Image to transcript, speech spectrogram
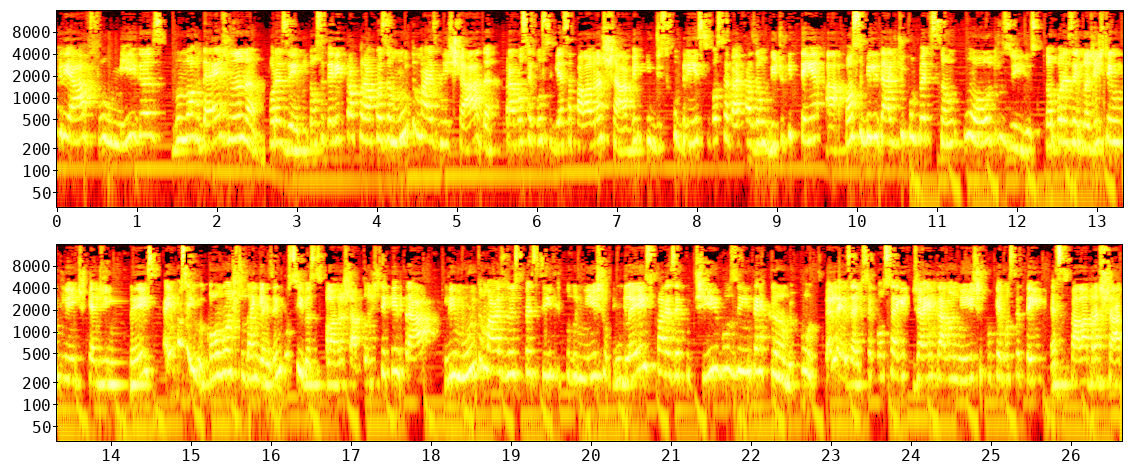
criar formigas no Nordeste, não, não, por exemplo. Então você teria que procurar coisa muito mais nichada para você conseguir essa palavra-chave e descobrir se você vai fazer um vídeo que tenha a possibilidade de competição com outros vídeos. Então, por exemplo, a gente tem um cliente que é de inglês, é impossível. Como estudar inglês? É impossível essas palavras-chave. Então a gente tem que entrar ali muito mais no específico do nicho inglês para executivos e intercâmbio. Putz, beleza, aí você consegue já entrar no nicho porque você tem essas palavras-chave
